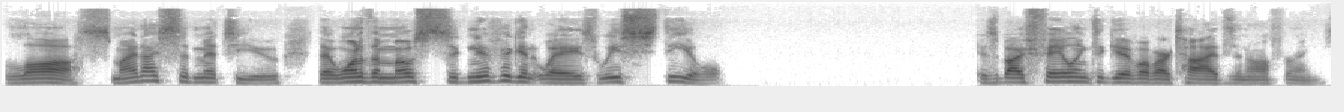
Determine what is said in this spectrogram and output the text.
loss. Might I submit to you that one of the most significant ways we steal is by failing to give of our tithes and offerings?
